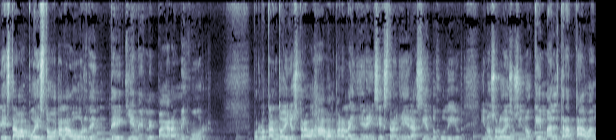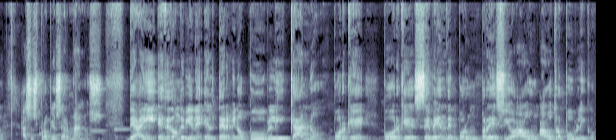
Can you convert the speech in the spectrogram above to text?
estaba puesto a la orden de quienes le pagaran mejor. Por lo tanto, ellos trabajaban para la injerencia extranjera siendo judíos. Y no solo eso, sino que maltrataban a sus propios hermanos. De ahí es de donde viene el término publicano. porque porque se venden por un precio a, un, a otro público.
